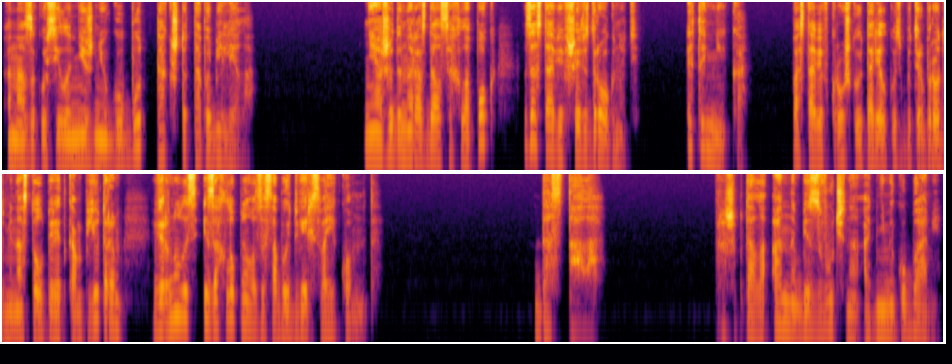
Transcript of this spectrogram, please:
Она закусила нижнюю губу так, что та побелела. Неожиданно раздался хлопок, заставивший вздрогнуть. Это Ника. Поставив кружку и тарелку с бутербродами на стол перед компьютером, вернулась и захлопнула за собой дверь своей комнаты. «Достала», — прошептала Анна беззвучно, одними губами.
